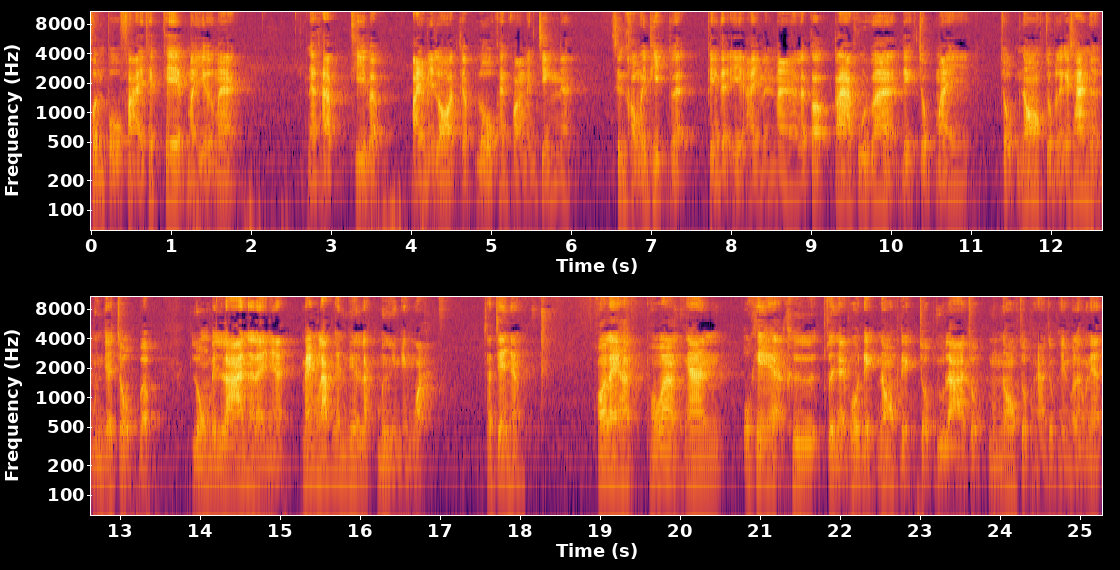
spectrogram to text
คนโปรไฟล์เทพๆมาเยอะมากนะครับ ที่แบบไปไม่รอดกับโลกแห่งความเป็นจริงนะซึ่งเขาไม่ผิดด้วยเพียงแต่ AI มันมา แล้วก็กล้าพูดว่าเด็กจบใหม่ จบนอกจบอะไรก็ช่างเถอะมึงจะจบแบบลงเป็นล้านอะไรเนี่ย แม่งรับเงินเดือนหลักหมื่นเองว่ะชัดเจนยัง เพราะอะไรครับ เพราะว่างานโอเคอะคือส่วนใหญ่พวกเด็กนอกเด็กจบจุฬาจบเมืองนอกจบหาจบเหงอะไรพวกเนี้ย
